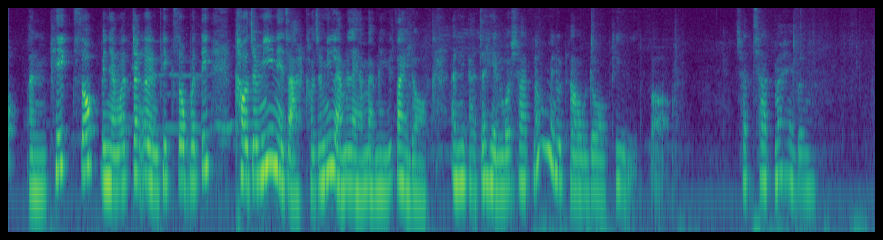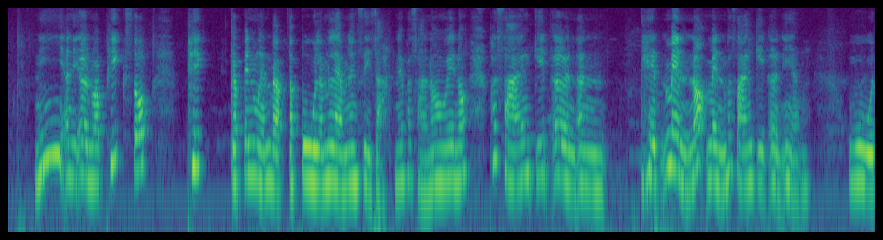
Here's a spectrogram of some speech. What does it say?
บ อันพิกซบเป็นอย่างว่าจังเอิญพิกซบวัติเขาจะมีเนี่ยจ้ะเขาจะมีแหลมแหลมแบบนี้อยู่ใต้ดอก อันนี้อาจจะเห็นบ่ชัดเนาะเมนุษเอาดอกที่เอ่อชัดๆมาให้เบิงนี่อันนี้เอิญว่าพิกซบพิกก็เป็นเหมือนแบบตะปูแหลมๆยังสี่จ้ะในภาษานอร์เวย์เนาะภาษาอังกฤษเอิญอันเห็ดเหม็นเนาะเหม็นภาษาอังกฤษเอิญอีหยังวูด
